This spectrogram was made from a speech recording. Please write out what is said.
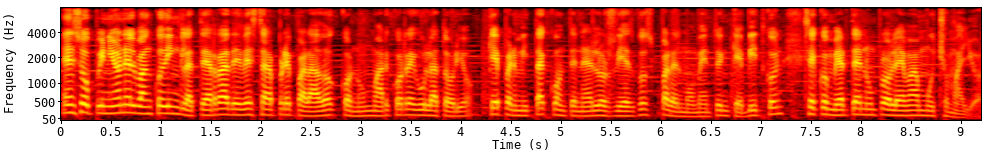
En su opinión, el Banco de Inglaterra debe estar preparado con un marco regulatorio que permita contener los riesgos para el momento en que Bitcoin se convierta en un problema mucho mayor.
